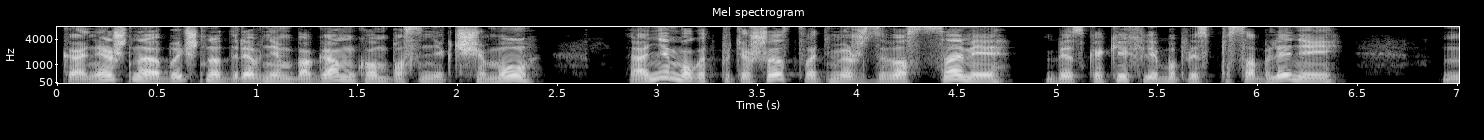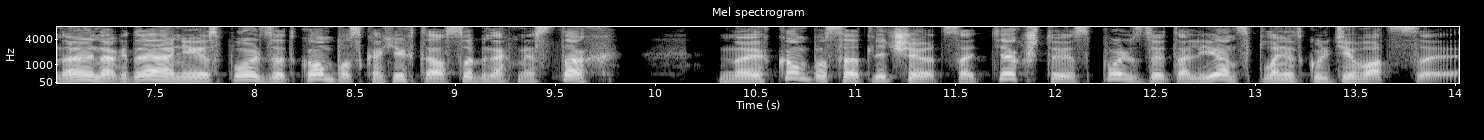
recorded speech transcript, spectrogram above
Конечно, обычно древним богам компасы ни к чему, они могут путешествовать между звезд сами, без каких-либо приспособлений, но иногда они используют компас в каких-то особенных местах, но их компасы отличаются от тех, что использует Альянс планет культивации.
